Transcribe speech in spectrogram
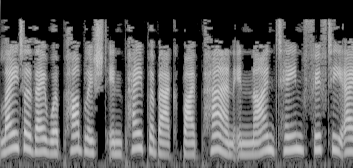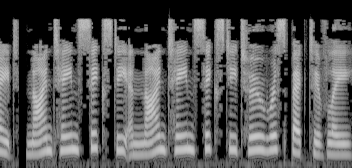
Later they were published in paperback by Pan in 1958, 1960 and 1962 respectively.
